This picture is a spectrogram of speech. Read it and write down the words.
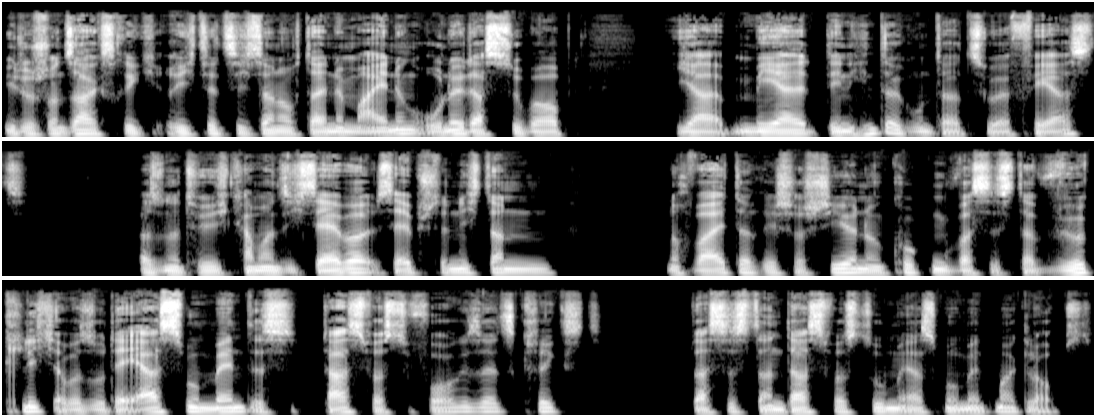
wie du schon sagst, ri- richtet sich dann auch deine Meinung, ohne dass du überhaupt ja mehr den Hintergrund dazu erfährst. Also natürlich kann man sich selber selbstständig dann noch weiter recherchieren und gucken, was ist da wirklich. Aber so der erste Moment ist das, was du vorgesetzt kriegst. Das ist dann das, was du im ersten Moment mal glaubst.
